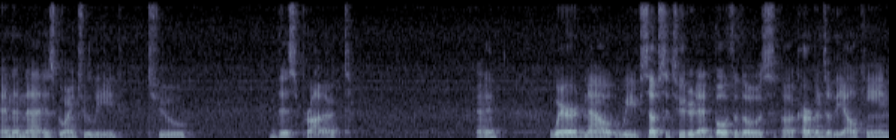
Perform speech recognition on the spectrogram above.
and then that is going to lead to this product, okay? where now we've substituted at both of those uh, carbons of the alkene,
